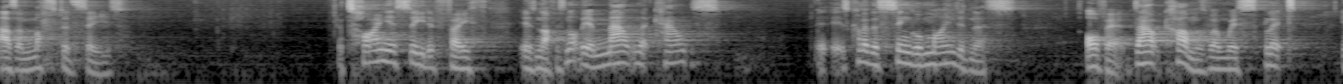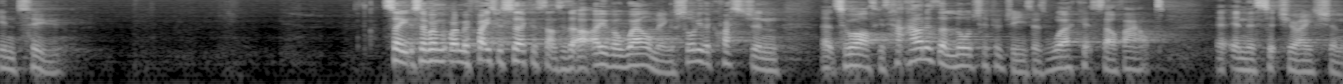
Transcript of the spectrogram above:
as a mustard seed. The tiniest seed of faith is enough. It's not the amount that counts, it's kind of the single mindedness of it. Doubt comes when we're split in two. So, so when, when we're faced with circumstances that are overwhelming, surely the question uh, to ask is how, how does the Lordship of Jesus work itself out in this situation?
